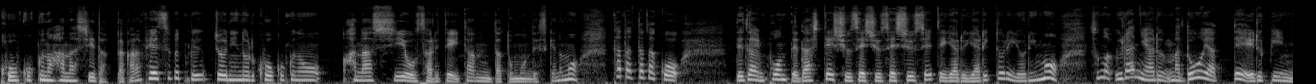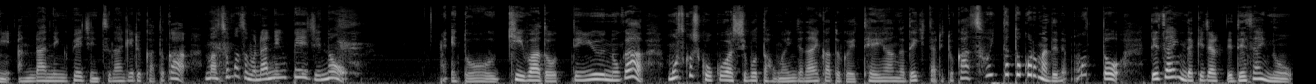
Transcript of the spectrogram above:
広告の話だったかな ?Facebook 上に載る広告の話をされていたんだと思うんですけども、ただただこう、デザインポンって出して修正修正修正ってやるやりとりよりも、その裏にある、まあ、どうやって LP に、あの、ランニングページにつなげるかとか、まあ、そもそもランニングページのえっと、キーワードっていうのが、もう少しここは絞った方がいいんじゃないかとかいう提案ができたりとか、そういったところまでね、もっとデザインだけじゃなくてデザインの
